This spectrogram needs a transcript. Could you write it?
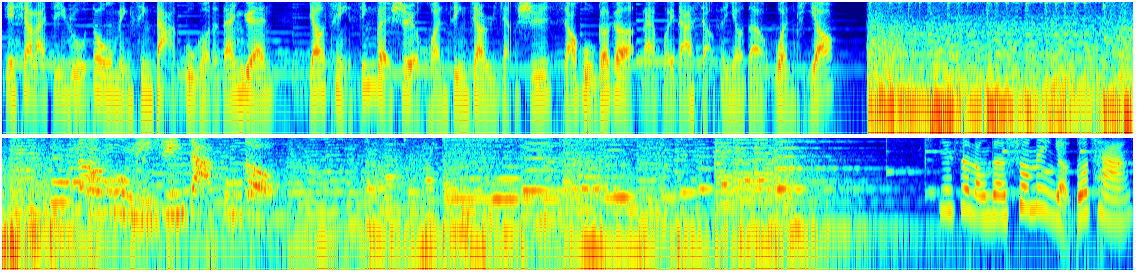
接下来进入动物明星大 Google 的单元，邀请新北市环境教育讲师小虎哥哥来回答小朋友的问题哦。动物明星大 Google。色龙的寿命有多长？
